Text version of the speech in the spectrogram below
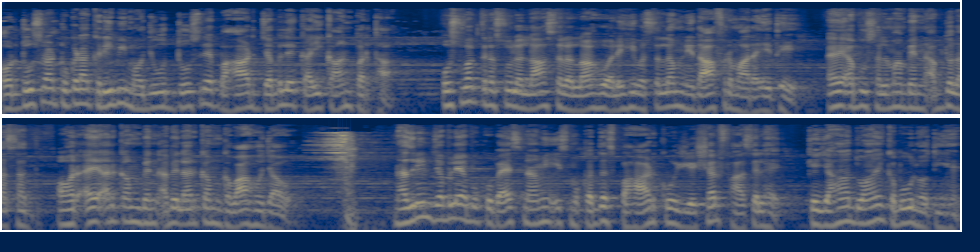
और दूसरा टुकड़ा करीबी मौजूद दूसरे पहाड़ जबल कई कान पर था। उस वक्त रसूल अल्लाह सल्लल्लाहु अलैहि वसल्लम निदा फरमा रहे थे ए अबू सलमा बिन अब्दुल असद और ए अरकम बिन अबिल अरकम गवाह हो जाओ। नाजरीन जबल अबू कुबैस नामी इस मुक़दस पहाड़ को ये शर्फ हासिल है कि यहाँ दुआएँ कबूल होती हैं।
